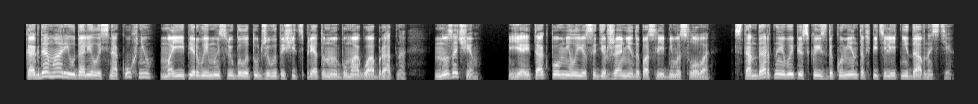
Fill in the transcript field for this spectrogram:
Когда Мария удалилась на кухню, моей первой мыслью было тут же вытащить спрятанную бумагу обратно. Но зачем? Я и так помнил ее содержание до последнего слова. Стандартная выписка из документов пятилетней давности.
